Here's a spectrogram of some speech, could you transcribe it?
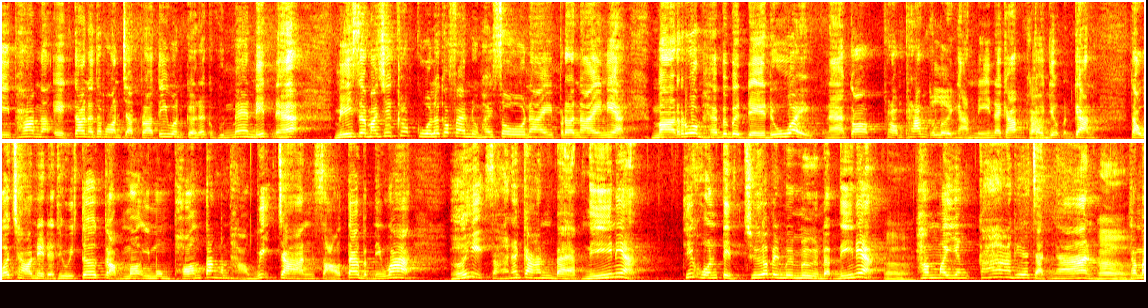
มีภาพนางเอกเต้านัทพรจัดปาร์ตี้วันเกิดให้กับคุณแม่นิดนะฮะ มีสมาชิกครอบครัวแล้วก็แฟนหนุ่มไฮโซในประนายเนี่ยมาร่วมแฮปปี้เบิร์ดเดย์ด้วยนะก็พร้อมพรั่งกันเลยงานนี้นะครับครับ ก็เยอะเหมือนกัน แต่ว่าชาวเน็ตในทวิตเตอร์กลับมองอีมุมพร้อมตั้งคำถามวิจารณ์สาวแต้วแบบนี้ว่า เฮ้ยสถานการณ์แบบนี้เนี่ยที่คนติดเชื้อเป็นหมื่นๆแบบนี้เนี่ยเออทำไมยังกล้าที่จะจัดงานเออทำไม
